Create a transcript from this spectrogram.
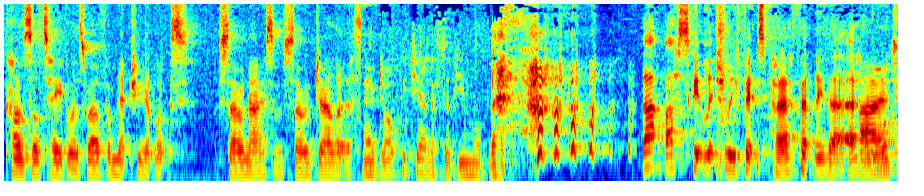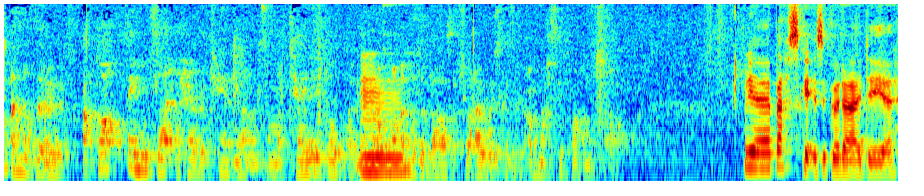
console table as well from Neptune. It looks so nice. I'm so jealous. no, don't be jealous of your mother. That basket literally fits perfectly there. I want another. I've got things like the hurricane lamps on my table, and I Mm. don't want another vase of flowers because I've got a massive one on top. Yeah, basket is a good idea.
